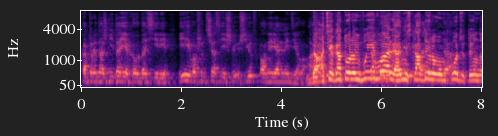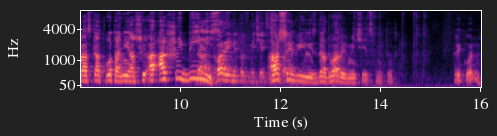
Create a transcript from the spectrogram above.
которая даже не доехала до Сирии, и, в общем-то, сейчас ей шьют вполне реальное дело. да, а такие- те, которые воевали, там они с Кадыровым да. ходят, и он рассказывает, вот они оши- а- да, ошибились. дворы метут в мечети. ошибились, да, дворы в мечети тут. Прикольно.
